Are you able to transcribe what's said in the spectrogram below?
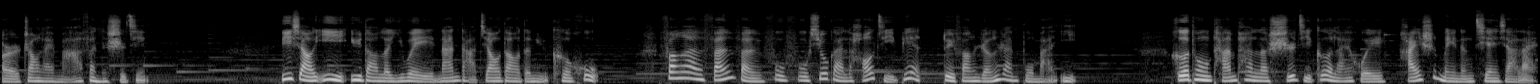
而招来麻烦的事情。李小艺遇到了一位难打交道的女客户，方案反反复复修改了好几遍，对方仍然不满意。合同谈判了十几个来回，还是没能签下来。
